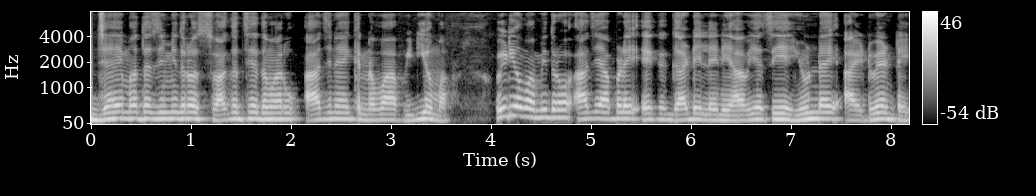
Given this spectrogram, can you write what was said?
જય માતાજી મિત્રો, સ્વાગત છે તમારું આજના એક નવા વિડીયોમાં. વિડીયોમાં મિત્રો, આજે આપણે એક ગાડી લઈને આવ્યા છીએ Hyundai i twenty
